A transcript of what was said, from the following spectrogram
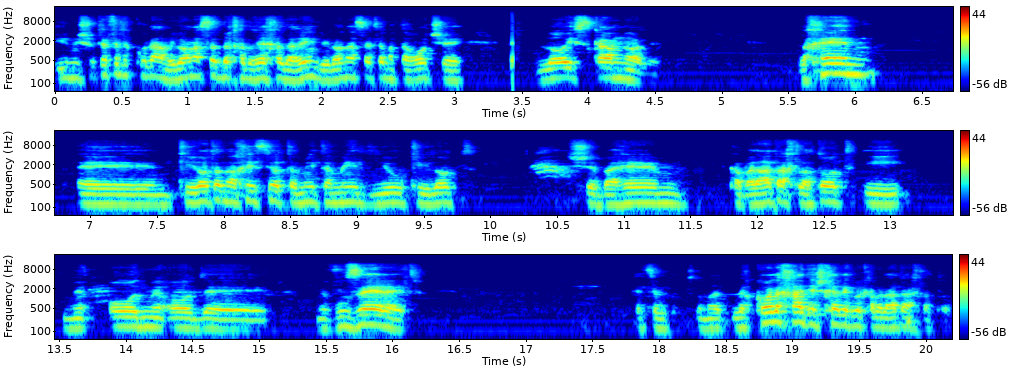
היא משותפת לכולם, היא לא נעשית בחדרי חדרים והיא לא נעשית למטרות שלא הסכמנו עליהן. לכן אה, קהילות אנרכיסטיות תמיד תמיד יהיו קהילות שבהם קבלת ההחלטות היא מאוד מאוד uh, מבוזרת. אצל, זאת אומרת, לכל אחד יש חלק בקבלת ההחלטות.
